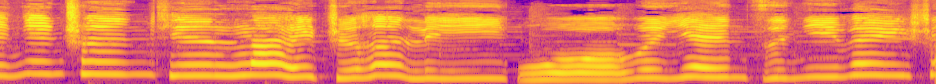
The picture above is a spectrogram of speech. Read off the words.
年春天来这里。我问燕子你为啥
